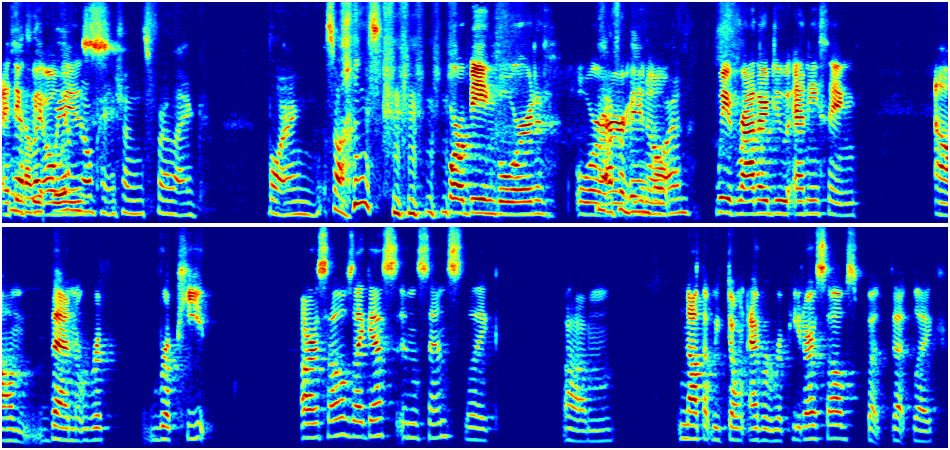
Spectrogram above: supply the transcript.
I think yeah, we like always we have no patience for like boring songs. or being bored or yeah, for being you know bored. we'd rather do anything um than re- repeat ourselves i guess in a sense like um not that we don't ever repeat ourselves but that like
